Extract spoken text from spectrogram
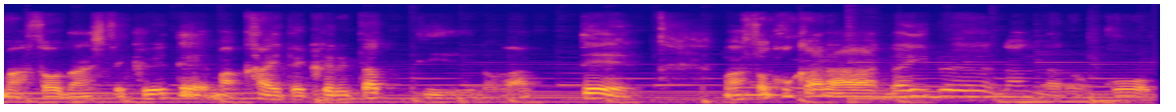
まあ、相談してくれて、まあ、書いてくれたっていうのがあって、まあ、そこからだいぶなんだろうこ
